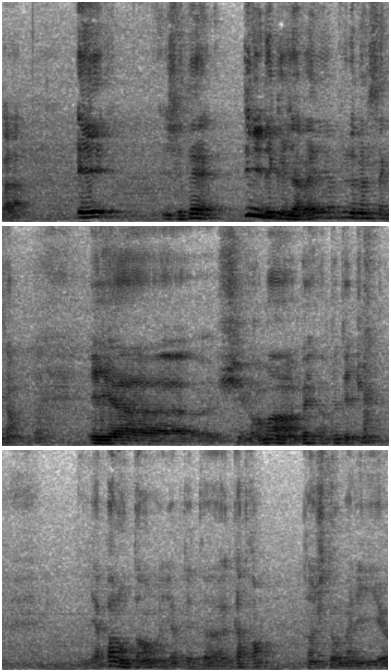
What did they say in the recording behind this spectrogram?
voilà. Et c'était une idée que j'avais il y a plus de 25 ans. Et euh, je suis vraiment un peu, un peu têtu. Il n'y a pas longtemps, il y a peut-être 4 ans, quand j'étais au Mali euh,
